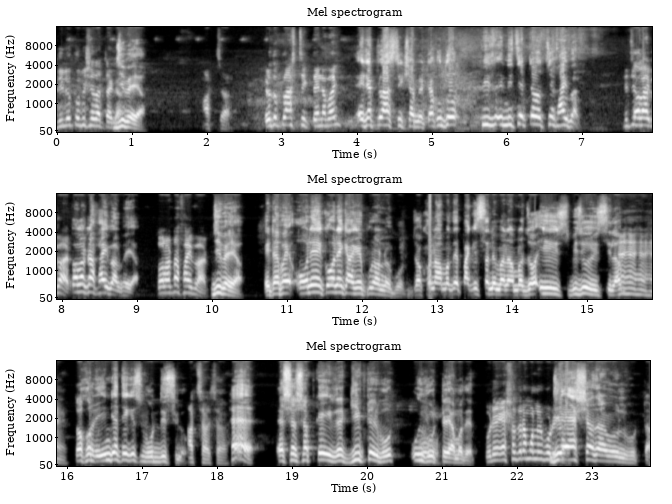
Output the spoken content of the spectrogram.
দুই লক্ষ বিশ হাজার টাকা? জি ভাইয়া। আচ্ছা এটা তো প্লাস্টিক তাই না ভাই? এটা প্লাস্টিক সামনে সামনেটা কিন্তু নিচেরটা হচ্ছে ফাইবার নিচে ফাইবার তলাটা ফাইবার ভাইয়া। তলাটা ফাইবার জি ভাইয়া। এটা ভাই অনেক অনেক আগে পুরানো ভোট। যখন আমাদের পাকিস্তানে মানে আমরা বিজয় হয়েছিলাম হ্যাঁ হ্যাঁ হ্যাঁ তখন ইন্ডিয়া থেকে কিছু ভোট দিছিল। আচ্ছা আচ্ছা। হ্যাঁ এরশাদ সাহেবকে এটা গিফটের ভোট ওই। ভোটটাই আমাদের। ওটা আমলের যে এরশাদ আমল ভোটটা।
